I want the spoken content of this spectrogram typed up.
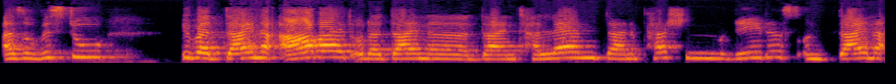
Also bis du über deine Arbeit oder deine, dein Talent, deine Passion redest und deine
